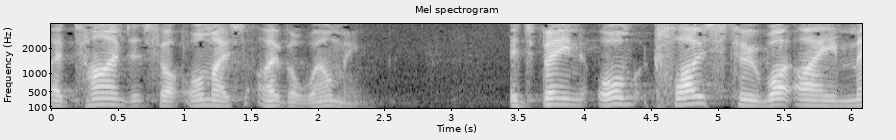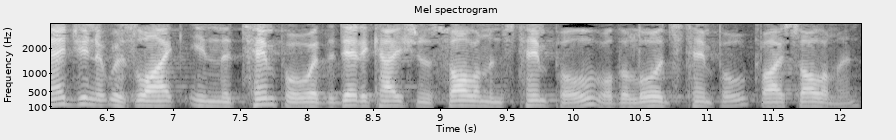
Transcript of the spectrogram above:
at times it's felt almost overwhelming. It's been all, close to what I imagine it was like in the temple at the dedication of Solomon's temple or the Lord's temple by Solomon.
